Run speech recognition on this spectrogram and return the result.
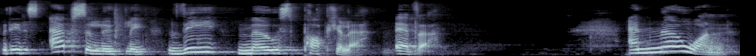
but it is absolutely the most popular ever. And no one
